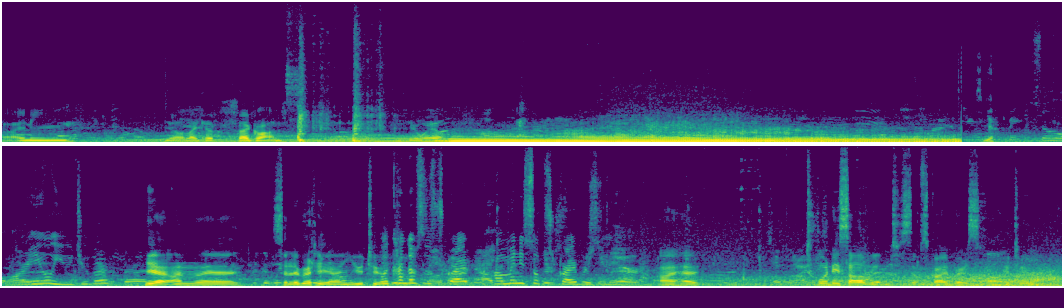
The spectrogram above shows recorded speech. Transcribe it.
uh, any, you know, like a background, if you will. Yeah. So, are you a YouTuber? Yeah, I'm a celebrity on YouTube. What kind of subscribe? How many subscribers do you have? I have 20,000 subscribers on YouTube.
